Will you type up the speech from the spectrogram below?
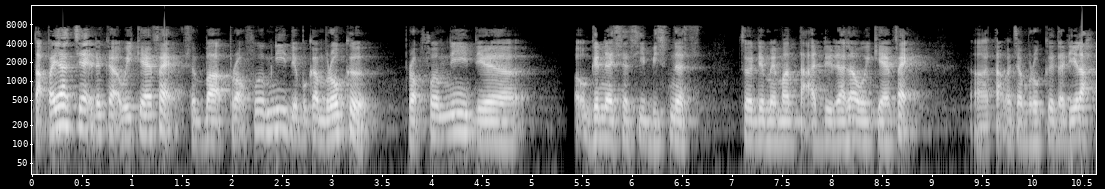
Tak payah check dekat WikiFX sebab prop firm ni dia bukan broker. Prop firm ni dia organisasi bisnes. So dia memang tak ada dalam WikiFX. Uh, tak macam broker tadilah.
